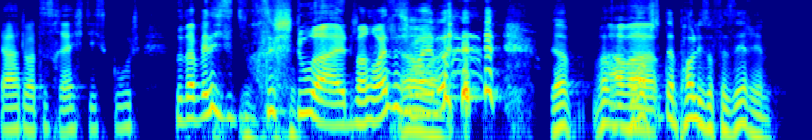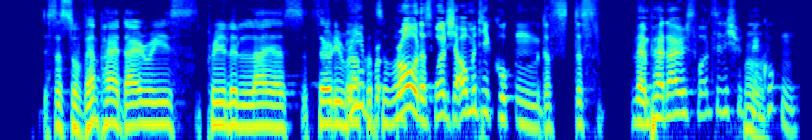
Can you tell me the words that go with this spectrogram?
ja, du hattest recht, die ist gut. So, da bin ich zu, zu stur einfach, weißt du, was ich meine? ja, worauf steht denn Pauli so für Serien? Ist das so Vampire Diaries, Pretty Little Liars, 30 Rock nee, und so Bro, das wollte ich auch mit dir gucken. Das, das Vampire Diaries wollte sie nicht mit hm. mir gucken.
